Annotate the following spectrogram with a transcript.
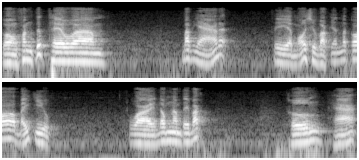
Còn phân tích theo uh, bát nhã đó thì à, mỗi sự vật nó có bảy chiều. Ngoài đông nam tây bắc thượng hạ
